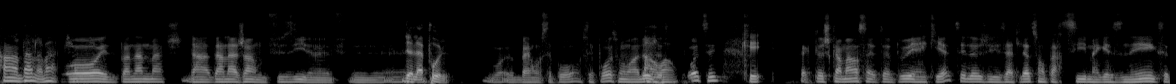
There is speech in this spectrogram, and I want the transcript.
pendant le match? Oui, pendant le match, dans, dans la jambe, fusil. de la poule? ben, on ne sait pas. On sait pas à ce moment-là. Ah, je ne sais pas, tu sais. OK. Fait que là, je commence à être un peu inquiet. là, les athlètes sont partis magasiner, etc.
